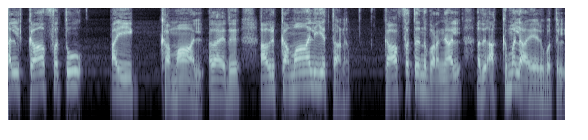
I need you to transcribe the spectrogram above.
അൽ കാഫത്തു ഐ കമാൽ. അതായത് ആ ഒരു കമാലിയത്താണ്. കാഫത്ത് എന്ന് പറഞ്ഞാൽ അത് അക്മലായ രൂപത്തിൽ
